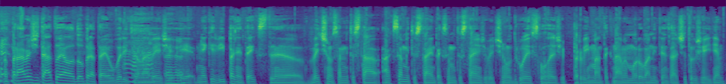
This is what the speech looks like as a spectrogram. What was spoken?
No práve, že táto je ale dobrá, tá je uveriteľná, Aha. vieš, je, mne keď vypadne text, e, väčšinou sa mi to stáva, ak sa mi to stane, tak sa mi to stane, že väčšinou v druhej slohe, že prvý mám tak namemorovaný ten začiatok, že idem.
